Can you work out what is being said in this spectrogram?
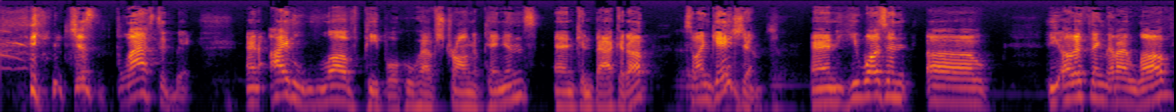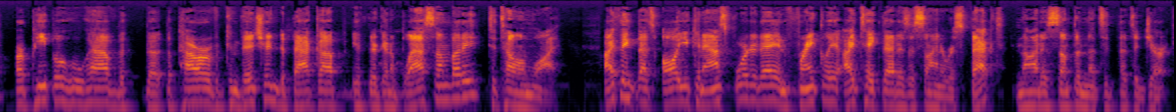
he just blasted me. And I love people who have strong opinions and can back it up. So I engaged him. And he wasn't uh, the other thing that I love are people who have the, the, the power of a convention to back up if they're going to blast somebody to tell them why. I think that's all you can ask for today. And frankly, I take that as a sign of respect, not as something that's a, that's a jerk.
